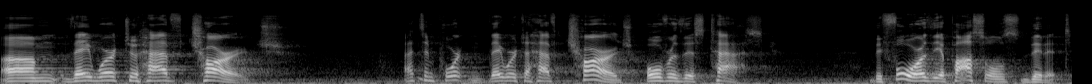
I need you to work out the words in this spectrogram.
Um, they were to have charge. That's important. They were to have charge over this task. Before, the apostles did it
